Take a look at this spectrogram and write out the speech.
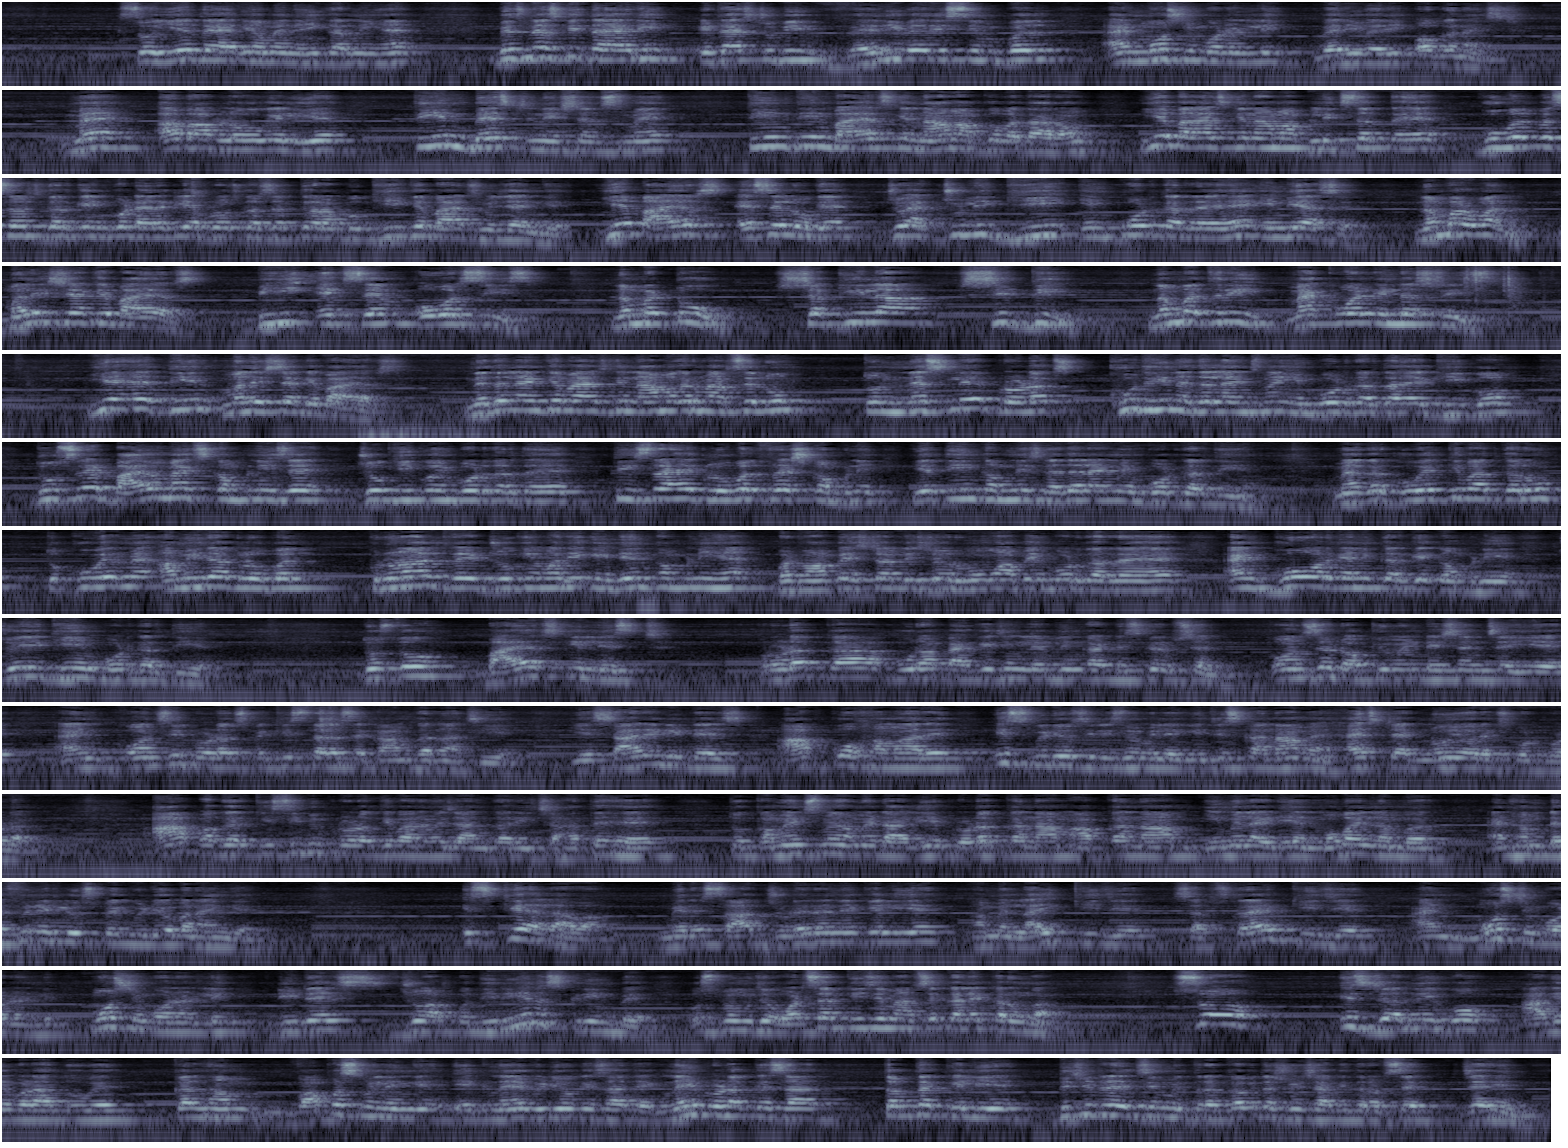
सो ये तैयारी हमें नहीं करनी है। बिज़नेस की तैयारी it has to be very very simple and most importantly very very organised मैं अब आप लोगों के लिए तीन बेस्ट नेशंस में तीन तीन बायर्स के नाम आपको बता रहा हूँ। ये बायर्स के नाम आप लिख सकते हैं। गूगल पे सर्च करके इनको डायरेक्टली अप्रोच कर सकते हैं और आपको घी के बायर्स मिल जाएँगे। ये बायर्स ऐसे लोग हैं जो एक्चुअली घी इंपोर्ट कर रहे हैं इंडिया से। नंबर वन मलेशिया के buyers B X M overseas number two Shakila Siddhi number three Macworld Industries ये है तीन मलेशिया के बायर्स नेदरलैंड के बायर्स के नाम अगर मैं आपसे लूँ तो नेस्ले प्रोडक्ट्स खुद ही नेदरलैंड्स में इंपोर्ट करता है घी को. दूसरे बायोमैक्स कंपनीज़ है जो घी को इंपोर्ट करते हैं. तीसरा है ग्लोबल फ्रेश कंपनी ये तीन कंपनीज़ नेदरलैंड में इंपोर्ट करती हैं. मैं अगर कुवैत की बात करूँ तो कुवैत में अमीरा ग्लोबल क्रोनाल ट्रेड जो कि हमारी एक इंडियन कंपनी है बट वहाँ पे स्टैब्लिश है और वो वहाँ पे इंपोर्ट कर रहे हैं. एंड गो ऑर्गेनिक करके कंपनी है, जो ये घी इंपोर्ट करती है. दोस्तों बायर्स की लिस्ट प्रोडक्ट का पूरा पैकेजिंग, लेबलिंग का डिस्क्रिप्शन, कौन से डॉक्यूमेंटेशन चाहिए एंड कौन सी प्रोडक्ट्स पे किस तरह से काम करना चाहिए, ये सारी डिटेल्स आपको हमारे इस वीडियो सीरीज़ में मिलेगी, जिसका नाम है hashtag know your export product आप अगर किसी भी प्रोडक्ट के बारे में जानकारी चाहते हैं तो कमेंट्स में हमें डालिए प्रोडक्ट का नाम, आपका नाम email ID and mobile number and हम डेफिनेटली उस पर एक वीडियो बनाएँगे. इसके अलावा मेरे साथ जुड़े रहने के लिए हमें लाइक कीजिए सब्सक्राइब कीजिए and most importantly most importantly details जो आपको दी रही है ना स्क्रीन पे उसमें मुझे व्हाट्सएप कीजिए मैं आपसे कनेक्ट करूँगा। सो so, इस जर्नी को आगे बढ़ाते हुए कल हम वापस मिलेंगे एक नए वीडियो के साथ एक नए प्रोडक्ट के साथ। तब तक के लिए डिजिटल एग्जिम मित्र कविता शुषा की तरफ़ से जय हिंद।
